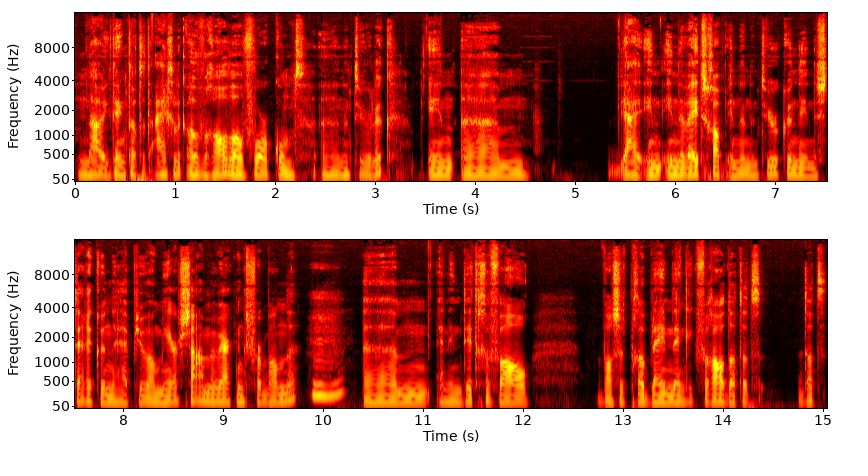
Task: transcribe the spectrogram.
Nou, ik denk dat het eigenlijk overal wel voorkomt, eh, natuurlijk. In, ehm, ja, in, in de wetenschap, in de natuurkunde, in de sterrenkunde heb je wel meer samenwerkingsverbanden. Mhm. Ehm, en in dit geval was het probleem denk ik vooral dat, het, dat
